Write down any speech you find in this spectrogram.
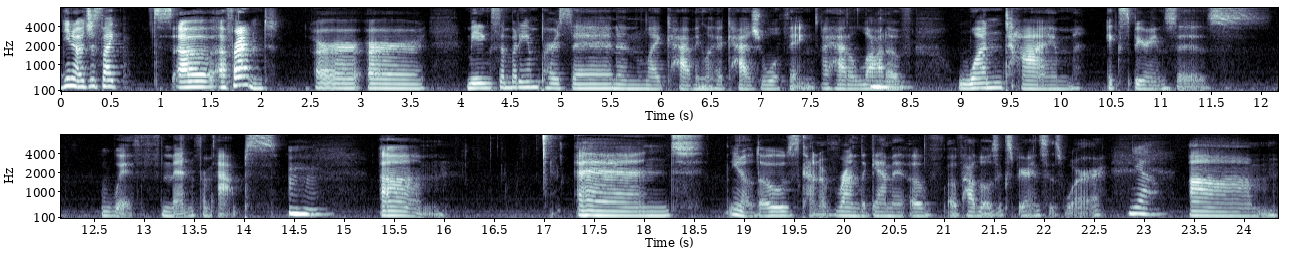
you know just like a, a friend. Or or meeting somebody in person and like having like a casual thing. I had a lot of one time experiences with men from apps. Um and you know those kind of run the gamut of of how those experiences were Yeah. um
